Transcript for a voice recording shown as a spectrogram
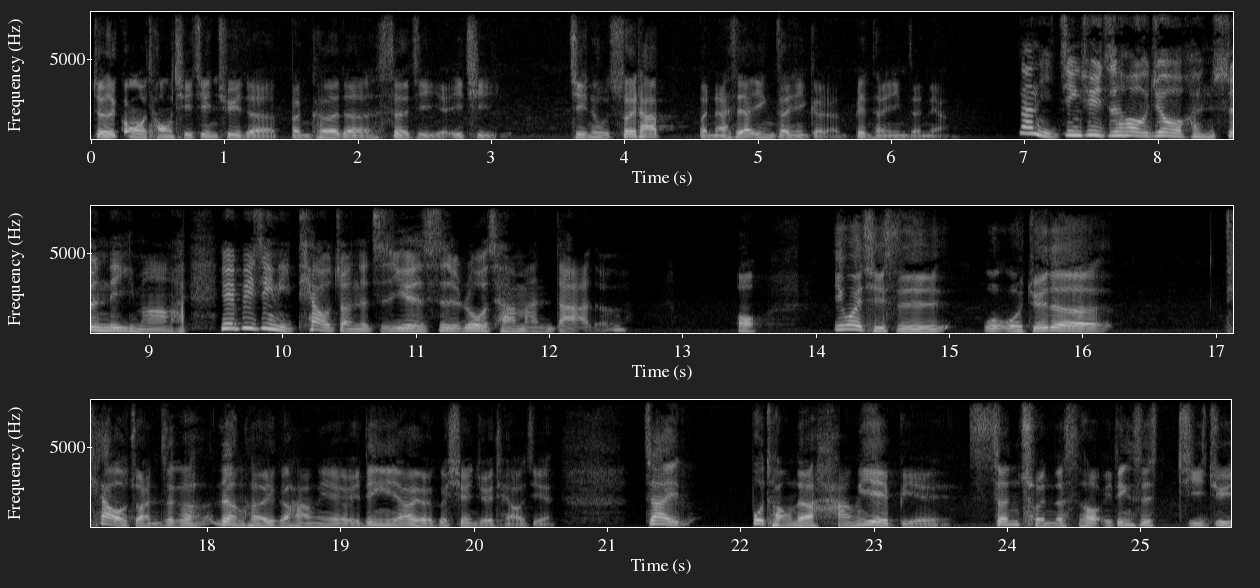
就是跟我同期进去的本科的设计也一起进入，所以他本来是要应征一个人，变成应征两。那你进去之后就很顺利吗？因为毕竟你跳转的职业是落差蛮大的。哦，因为其实。我我觉得跳转这个任何一个行业，一定要有一个先决条件，在不同的行业别生存的时候，一定是极具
